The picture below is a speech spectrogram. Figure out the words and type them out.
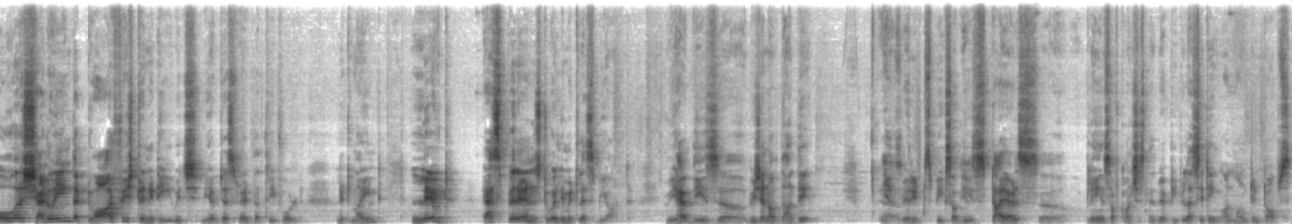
overshadowing the dwarfish trinity, which we have just read, the threefold little mind, lived aspirants to a limitless beyond. We have these uh, vision of Dante, uh, where it speaks of these tires, uh, planes of consciousness, where people are sitting on mountain tops,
